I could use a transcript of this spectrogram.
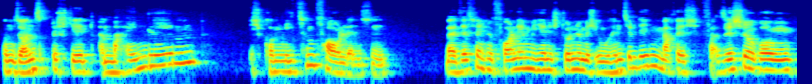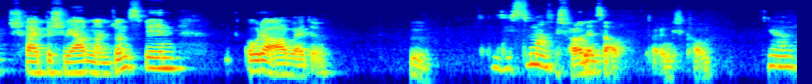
Und sonst besteht mein Leben, ich komme nie zum Faulenzen. Weil selbst wenn ich mir vornehme, hier eine Stunde mich irgendwo hinzulegen, mache ich Versicherung, schreibe Beschwerden an sonst wen oder arbeite. Siehst du mal. Ich faulenze auch eigentlich kaum. Ja,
